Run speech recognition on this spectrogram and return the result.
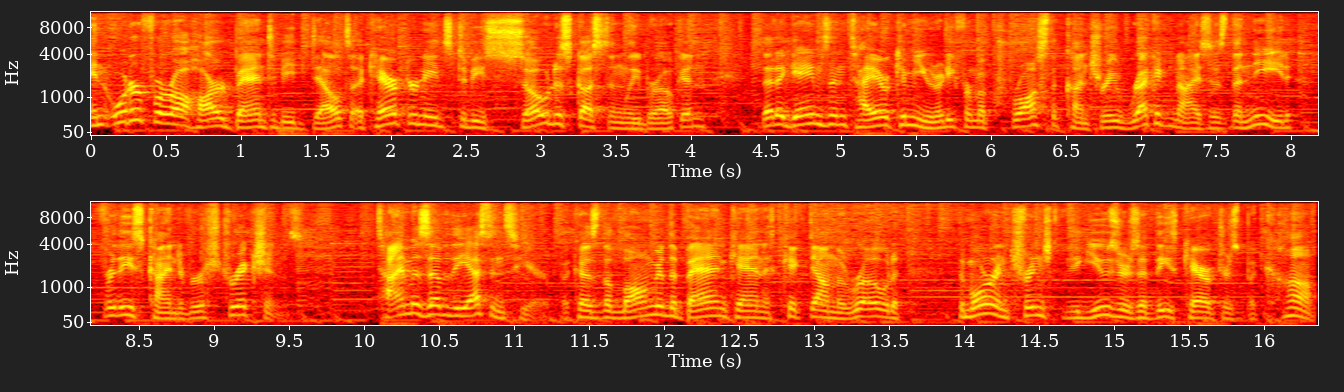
In order for a hard ban to be dealt, a character needs to be so disgustingly broken that a game's entire community from across the country recognizes the need for these kind of restrictions. Time is of the essence here, because the longer the ban can is kicked down the road, the more entrenched the users of these characters become,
